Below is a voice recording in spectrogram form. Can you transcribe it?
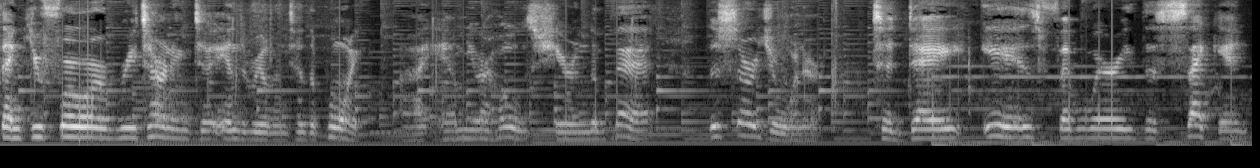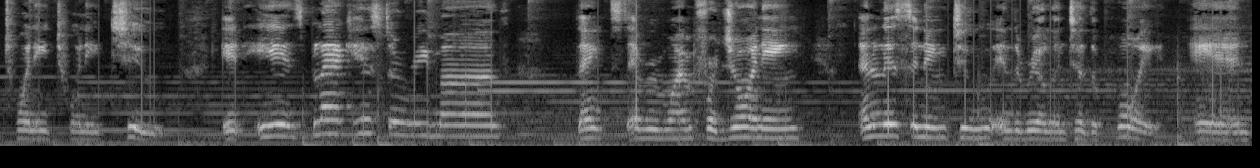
Thank you for returning to In the Real and to the Point. I am your host, Sharon Levette, the Sojourner. Today is February the 2nd, 2022. It is Black History Month. Thanks everyone for joining and listening to In the Real and to the Point. And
